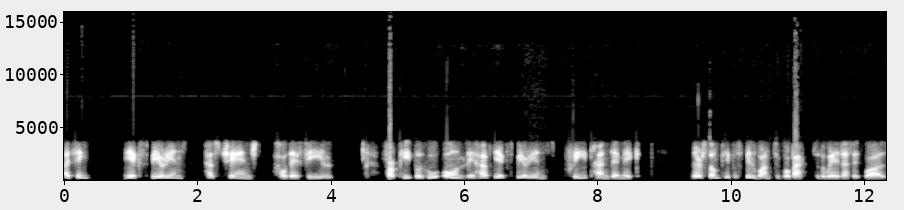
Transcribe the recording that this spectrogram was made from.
I think the experience has changed how they feel. For people who only have the experience pre pandemic, there are some people still want to go back to the way that it was.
